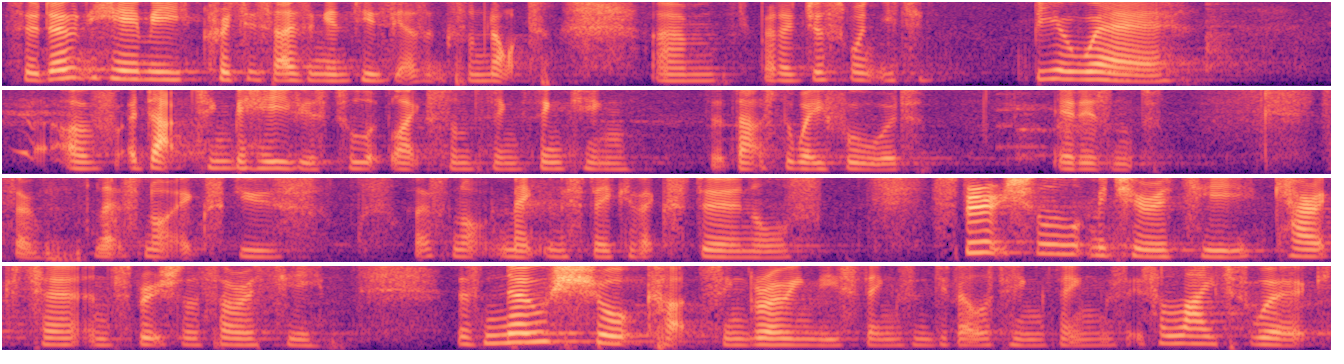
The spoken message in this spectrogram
So don't hear me criticizing enthusiasm because I'm not. Um, but I just want you to be aware of adapting behaviors to look like something, thinking that that's the way forward. It isn't. So let's not excuse, let's not make the mistake of externals. Spiritual maturity, character, and spiritual authority. There's no shortcuts in growing these things and developing things. It's a life's work.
